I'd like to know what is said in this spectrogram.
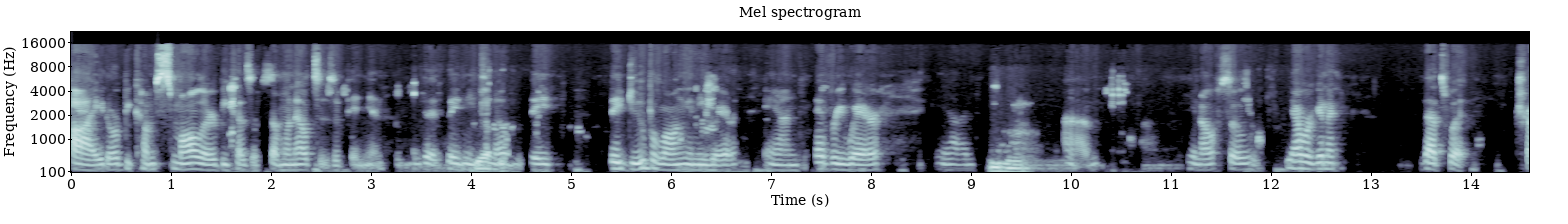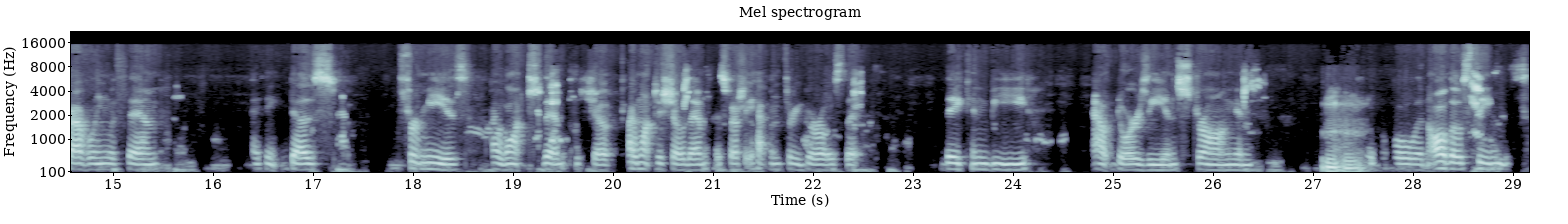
hide or become smaller because of someone else's opinion. That they need yeah. to know that they they do belong anywhere and everywhere. And mm-hmm. um, you know so yeah we're gonna that's what traveling with them i think does for me is i want them to show i want to show them especially having three girls that they can be outdoorsy and strong and mm-hmm. capable and all those things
